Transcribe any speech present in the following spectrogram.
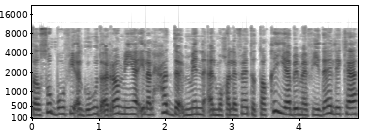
تصب في الجهود الرامية إلى الحد من المخلفات الطاقية بما في ذلك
